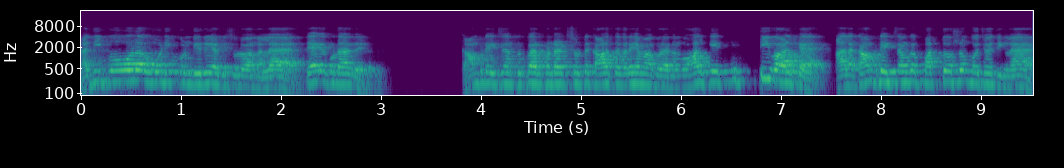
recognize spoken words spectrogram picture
நதி போல ஓடிக்கொண்டிரு அப்படி சொல்லுவாங்கல்ல. தேகக்கூடாது. கூடாது காம்படிட்டிவ் எக்ஸாம் ப்ரிப்பேர் பண்றேன்னு சொல்லிட்டு காலத்தை விரையமா கூடாது நம்ம வாழ்க்கையை குட்டி வாழ்க்கை. அதுல காம்படிட்டிவ் எக்ஸாமுக்கு பத்து வருஷம் போச்சு வச்சுங்களேன்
